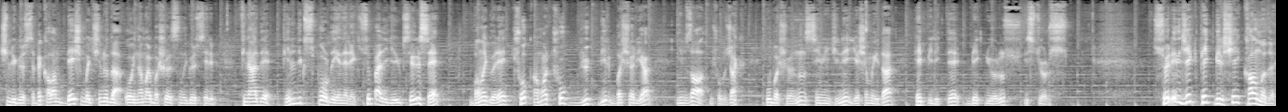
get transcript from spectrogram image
Şimdi Göztepe kalan 5 maçını da oynama başarısını gösterip finalde Pendik Spor'da yenerek Süper Lig'e yükselirse bana göre çok ama çok büyük bir başarıya imza atmış olacak. Bu başarının sevincini yaşamayı da hep birlikte bekliyoruz, istiyoruz. Söylenecek pek bir şey kalmadı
